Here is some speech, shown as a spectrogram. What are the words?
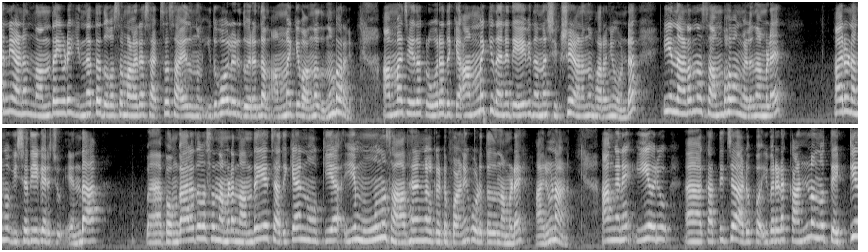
തന്നെയാണ് നന്ദയുടെ ഇന്നത്തെ ദിവസം വളരെ സക്സസ് ആയതെന്നും ഇതുപോലൊരു ദുരന്തം അമ്മയ്ക്ക് വന്നതെന്നും പറഞ്ഞു. അമ്മ ചെയ്ത ക്രൂരതയ്ക്ക് അമ്മയ്ക്ക് തന്നെ ദേവി തന്ന ശിക്ഷയാണെന്നും പറഞ്ഞുകൊണ്ട് ഈ നടന്ന സംഭവങ്ങൾ നമ്മുടെ അരുണങ്ങ് വിശദീകരിച്ചു. എന്താ? പൊങ്കാല ദിവസം നമ്മുടെ നന്ദയെ ചതിക്കാൻ നോക്കിയ ഈ മൂന്ന് സാധനങ്ങൾക്കിട്ട് പണി കൊടുത്തത് നമ്മുടെ അരുണാണ്. അങ്ങനെ ഈ ഒരു കത്തിച്ച അടുപ്പ് ഇവരുടെ കണ്ണൊന്ന് തെറ്റിയ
